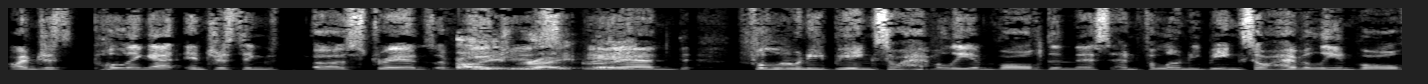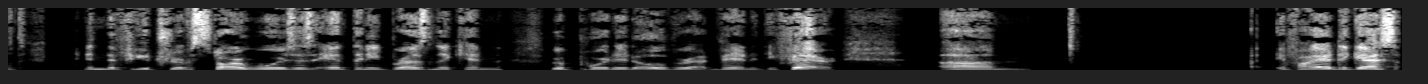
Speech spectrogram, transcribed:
I'm just pulling at interesting uh, strands of Right, ages right, right. and Filoni being so heavily involved in this, and Filoni being so heavily involved in the future of Star Wars, as Anthony Breznican reported over at Vanity Fair. Um, if I had to guess,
